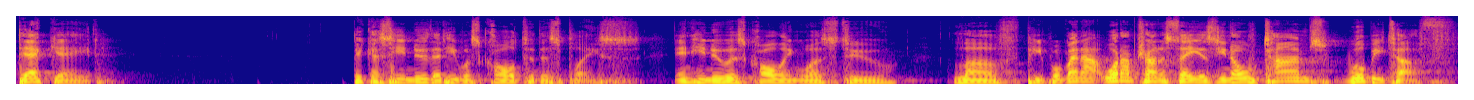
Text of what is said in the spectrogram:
decade because he knew that he was called to this place and he knew his calling was to love people. Man, I, what I'm trying to say is, you know, times will be tough.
